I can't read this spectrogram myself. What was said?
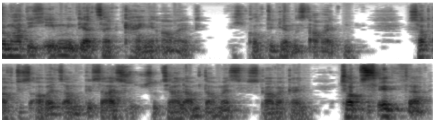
darum hatte ich eben in der Zeit keine Arbeit. Ich konnte nirgends arbeiten. Das hat auch das Arbeitsamt gesagt, also das Sozialamt damals, es gab ja kein Jobcenter,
